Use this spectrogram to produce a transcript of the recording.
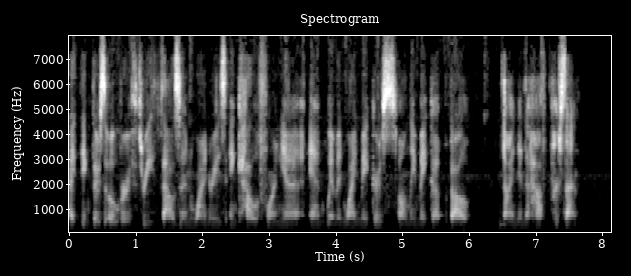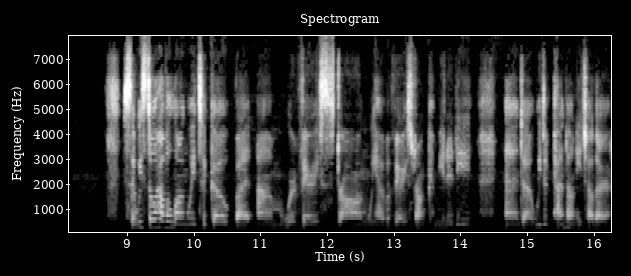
I think there's over 3,000 wineries in California, and women winemakers only make up about 9.5%. So we still have a long way to go, but um, we're very strong. We have a very strong community, and uh, we depend on each other.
